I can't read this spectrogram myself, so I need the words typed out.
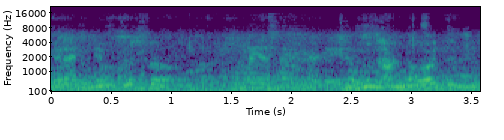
11시. 엄마야 사람 살려. 이러고. 누구는 안 나가야 되지.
